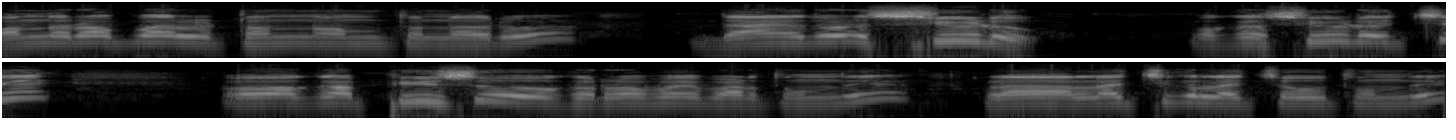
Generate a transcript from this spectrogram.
వంద రూపాయలు టన్ను అమ్ముతున్నారు. దానికి తోడు సీడు ఒక సీడ్ వచ్చి ఒక పీసు ఒక రూపాయి పడుతుంది. లచ్చికి లచ్చ అవుతుంది.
